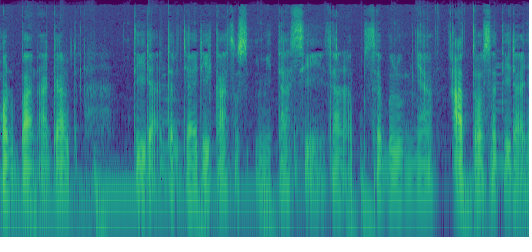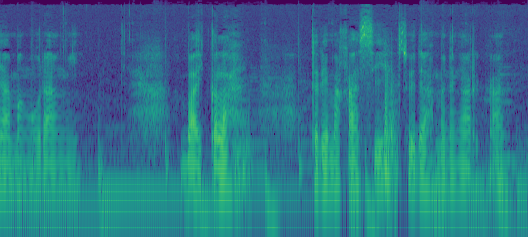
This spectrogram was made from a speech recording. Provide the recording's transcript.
korban agar tidak terjadi kasus imitasi terhadap sebelumnya atau setidaknya mengurangi. Baiklah, terima kasih sudah mendengarkan.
